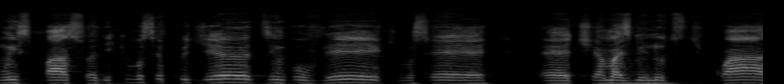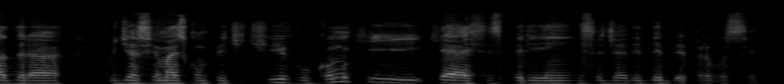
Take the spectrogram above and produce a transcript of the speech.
um espaço ali que você podia desenvolver, que você é, tinha mais minutos de quadra, podia ser mais competitivo. Como que, que é essa experiência de LDB para você?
